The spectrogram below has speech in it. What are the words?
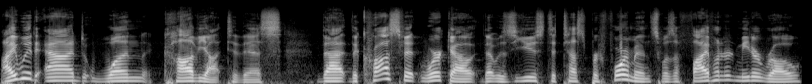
I would add one caveat to this that the CrossFit workout that was used to test performance was a 500 meter row,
